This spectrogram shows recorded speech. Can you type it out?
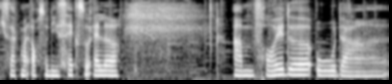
ich sag mal auch so die sexuelle ähm, Freude oder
